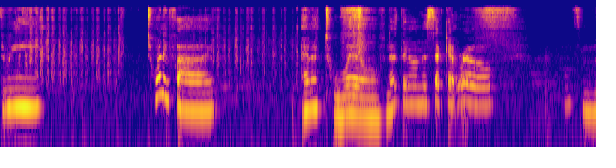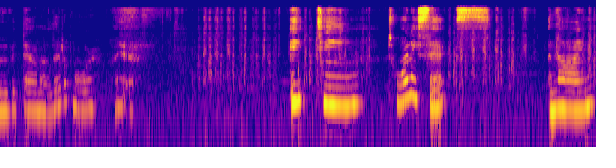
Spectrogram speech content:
3, 25, and a 12. Nothing on the second row. Let's move it down a little more there. 18, 26, a 9,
